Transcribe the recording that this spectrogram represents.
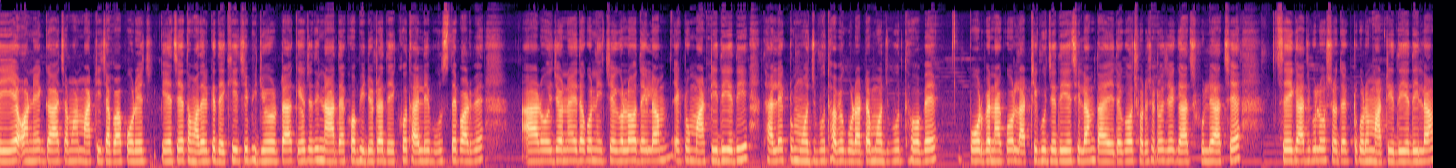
দিয়ে, অনেক গাছ আমার মাটি চাপা পড়ে গিয়েছে তোমাদেরকে দেখিয়েছি ভিডিওটা। কেউ যদি না দেখো ভিডিওটা, দেখো তাহলে বুঝতে পারবে। আর ওই জন্য দেখো নিচেগুলো দেখলাম, একটু মাটি দিয়ে দিই, তাহলে একটু মজবুত হবে, গোড়াটা মজবুত হবে। পড়বে না কো লাঠি গুঁজে দিয়েছিলাম, তাই এই দেখো ছোটো ছোটো যে গাছ ফুলে আছে, সেই গাছগুলো শুধু একটু করে মাটি দিয়ে দিলাম।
